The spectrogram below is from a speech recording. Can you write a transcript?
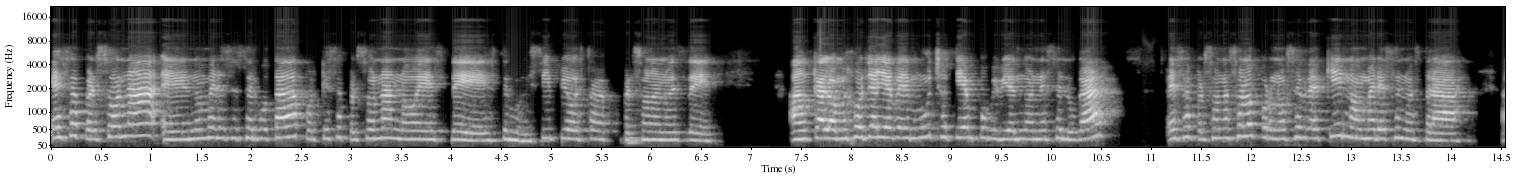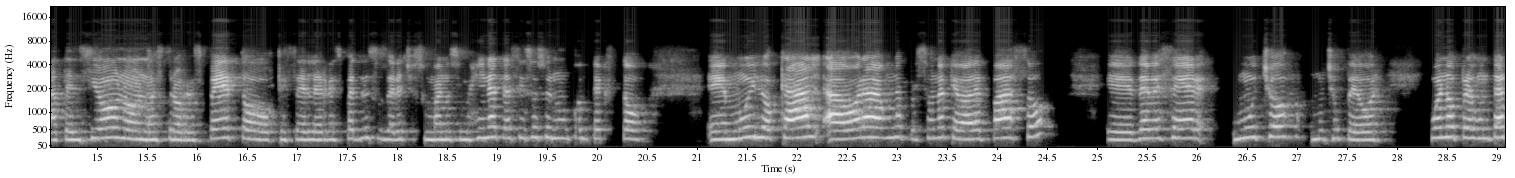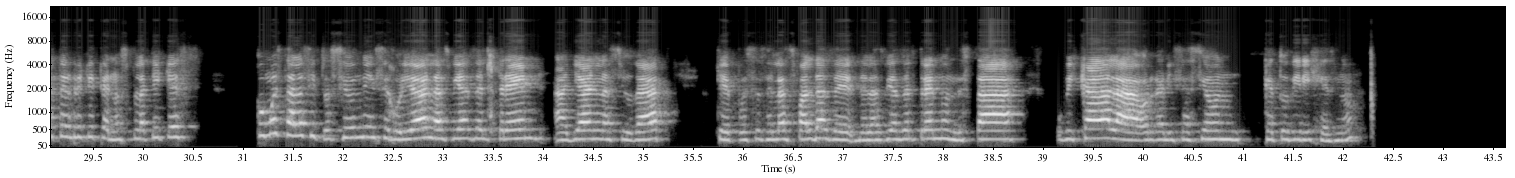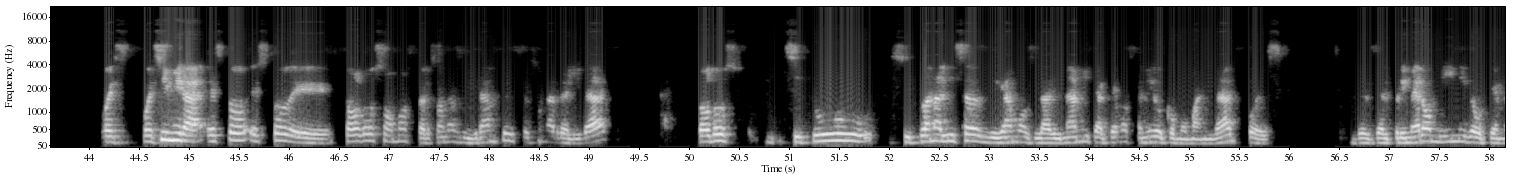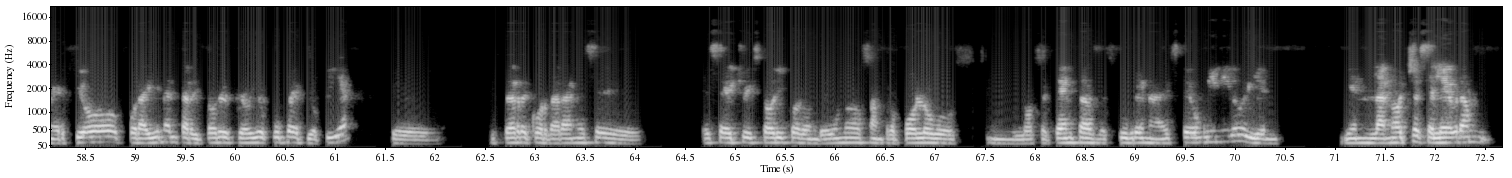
esa persona eh, no merece ser votada porque esa persona no es de este municipio, esta persona no es de, aunque a lo mejor ya lleve mucho tiempo viviendo en ese lugar, esa persona solo por no ser de aquí no merece nuestra atención o nuestro respeto o que se le respeten sus derechos humanos. Imagínate así eso es en un contexto eh, muy local. Ahora una persona que va de paso eh, debe ser mucho, mucho peor. Bueno, preguntarte, Enrique, que nos platiques cómo está la situación de inseguridad en las vías del tren allá en la ciudad, que pues es en las faldas de, de las vías del tren donde está ubicada la organización que tú diriges, ¿no? Pues, pues sí, mira, esto, esto de todos somos personas migrantes es una realidad todos, si tú, si tú analizas, digamos, la dinámica que hemos tenido como humanidad, pues desde el primer homínido que emergió por ahí en el territorio que hoy ocupa Etiopía, que ustedes recordarán ese, ese hecho histórico donde unos antropólogos en los 70 descubren a este homínido y en, y en la noche celebran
